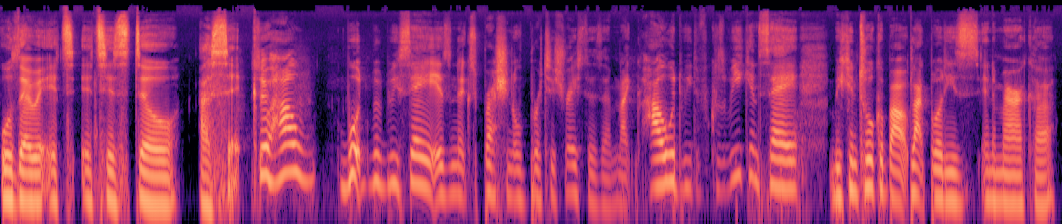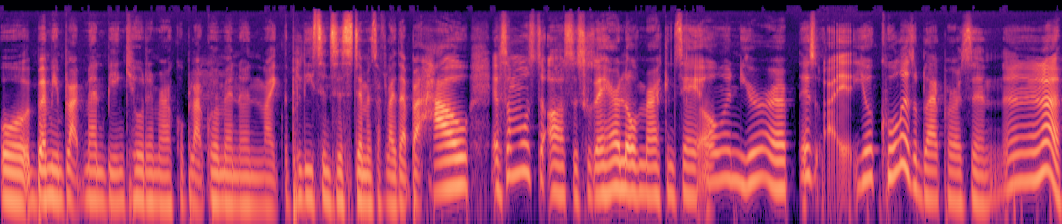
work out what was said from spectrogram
although it it is still as sick. So how what would we say is an expression of British racism? Like how would we because we can say we can talk about black bodies in America or I mean black men being killed in America, black women and like the policing system and stuff like that. But how if someone was to ask us because I hear a lot of Americans say, "Oh, in Europe, there's uh, you're cool as a black person." No, no, no.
